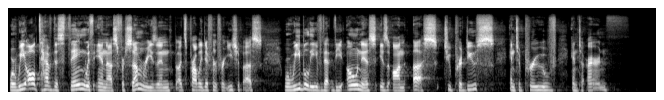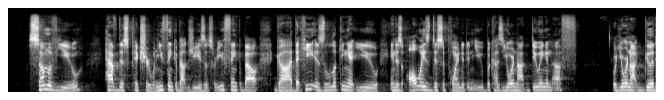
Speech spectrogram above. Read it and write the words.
Where we all have this thing within us for some reason, it's probably different for each of us, where we believe that the onus is on us to produce and to prove and to earn. Some of you have this picture when you think about Jesus or you think about God that He is looking at you and is always disappointed in you because you're not doing enough, or you're not good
